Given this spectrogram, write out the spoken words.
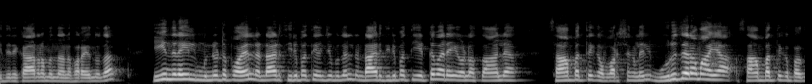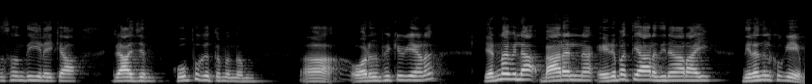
ഇതിന് കാരണമെന്നാണ് പറയുന്നത്. ഈ നിലയിൽ മുന്നോട്ട് പോയാൽ രണ്ടായിരത്തി ഇരുപത്തി അഞ്ച് മുതൽ രണ്ടായിരത്തി ഇരുപത്തി എട്ട് വരെയുള്ള നാല് സാമ്പത്തിക വർഷങ്ങളിൽ ഗുരുതരമായ സാമ്പത്തിക പ്രതിസന്ധിയിലേക്ക് രാജ്യം കൂപ്പുകുത്തുമെന്നും ഓർമ്മിപ്പിക്കുകയാണ്. എണ്ണവില ബാരലിന് എഴുപത്തിയാറ് ദിനാറായി നിലനിൽക്കുകയും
